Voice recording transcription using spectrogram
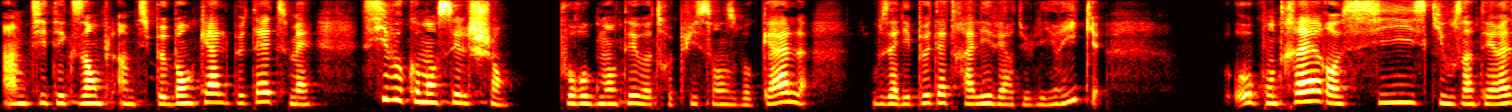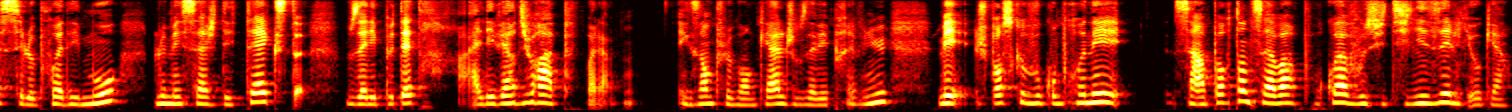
Un petit exemple un petit peu bancal peut-être, mais si vous commencez le chant pour augmenter votre puissance vocale, vous allez peut-être aller vers du lyrique. Au contraire, si ce qui vous intéresse c'est le poids des mots, le message des textes, vous allez peut-être aller vers du rap. Voilà, exemple bancal, je vous avais prévenu, mais je pense que vous comprenez, c'est important de savoir pourquoi vous utilisez le yoga.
